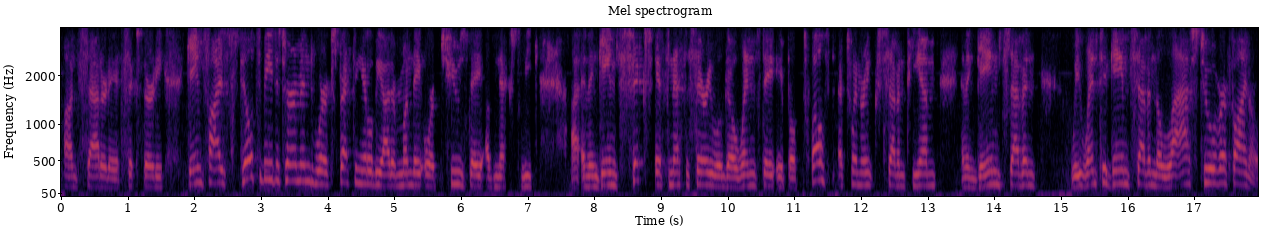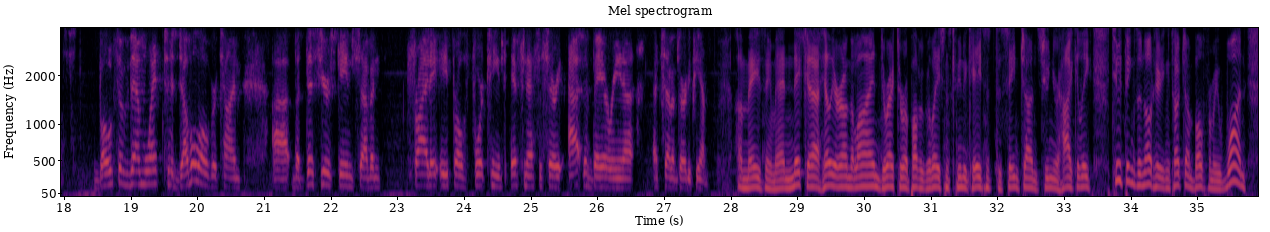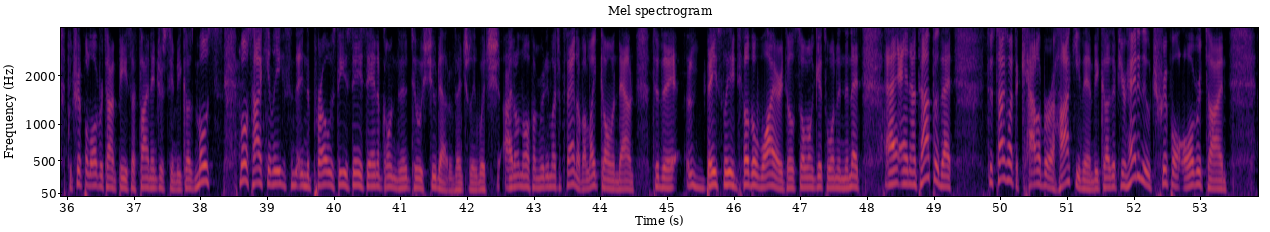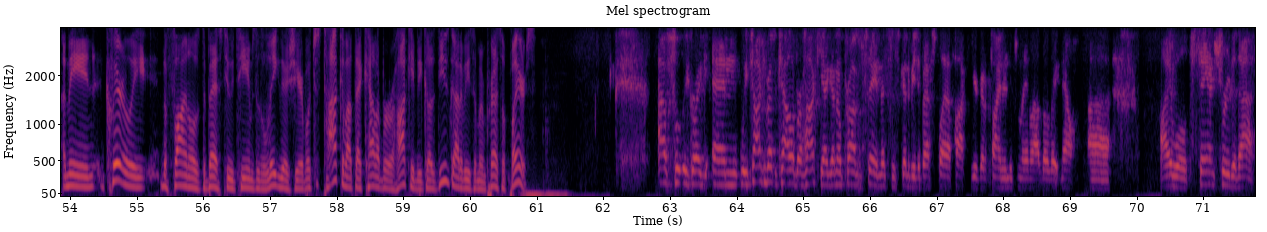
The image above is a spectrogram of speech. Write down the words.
on Saturday at 6:30. Game five still to be determined. We're expecting it'll be either Monday or Tuesday of next week. Uh, and then game six, if necessary, will go Wednesday, April 12th at Twin Rinks, 7 p.m. And then game seven, we went to game seven, the last two of our finals. Both of them went to double overtime, uh, but this year's game seven Friday, April 14th, if necessary, at the Bay Arena at 7:30 p.m. Amazing, man. Nick uh, Hillier on the line, Director of Public Relations Communications at the St. John's Junior Hockey League. Two things of note here. You can touch on both for me. One, the triple overtime piece I find interesting because most most hockey leagues in, in the pros these days they end up going to, to, a shootout eventually, which I don't know if I'm really much a fan of. I like going down to the basically until the wire until someone gets one in the net. And, and on top of that, just talk about the caliber of hockey then, because if you're heading to triple overtime, I mean, clearly the final is the best two teams of the league this year. But just talk about that caliber of hockey because these got to be some impressive players. Absolutely, Greg. And we talked about the caliber hockey. I got no problem saying this is going to be the best playoff hockey you're going to find in Newfoundland Labrador right now. Uh, I will stand true to that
